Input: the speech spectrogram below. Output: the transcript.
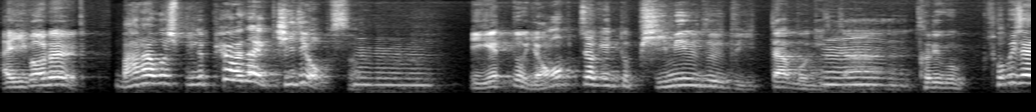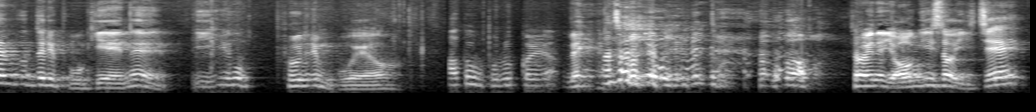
아 이거를 말하고 싶은데 표현할 길이 없어. 음, 이게 또 영업적인 또 비밀들도 있다 보니까 음. 그리고 소비자분들이 보기에는 이, 이거 보여드리면 뭐예요? 나도 모를걸요? 네, 저희는 여기서 이제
